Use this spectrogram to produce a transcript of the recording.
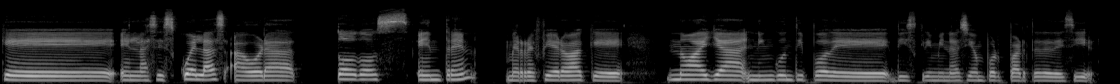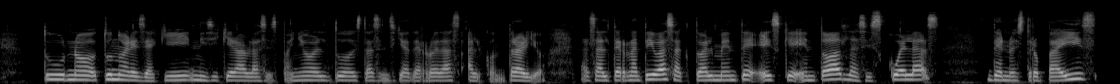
que en las escuelas ahora todos entren, me refiero a que no haya ningún tipo de discriminación por parte de decir Tú no, tú no eres de aquí, ni siquiera hablas español, tú estás en silla de ruedas, al contrario. Las alternativas actualmente es que en todas las escuelas de nuestro país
